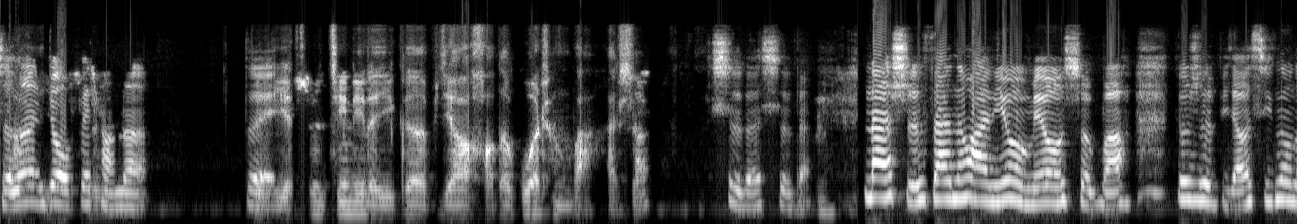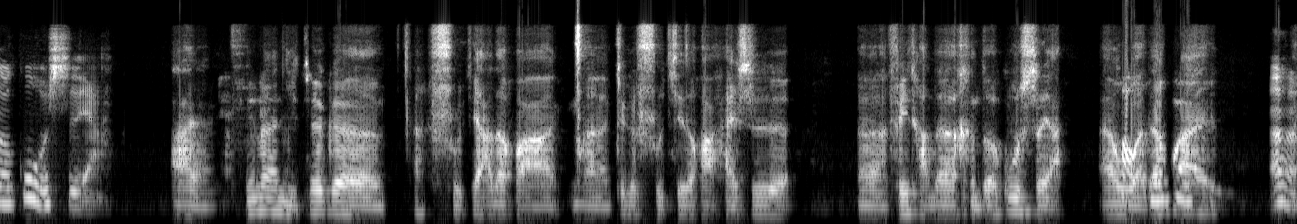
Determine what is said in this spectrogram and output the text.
整个人就非常的对，也是经历了一个比较好的过程吧，还是是的，是的。那十三的话，你有没有什么就是比较心动的故事呀？哎，听了你这个暑假的话，呃，这个暑期的话，还是呃，非常的很多故事呀。哎，我的话，嗯，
